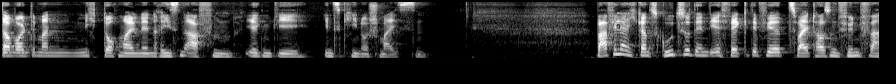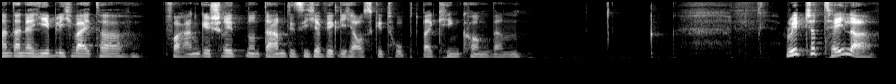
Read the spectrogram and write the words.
da wollte man nicht doch mal einen Riesenaffen irgendwie ins Kino schmeißen. War vielleicht ganz gut so, denn die Effekte für 2005 waren dann erheblich weiter vorangeschritten und da haben die sich ja wirklich ausgetobt bei King Kong dann. Richard Taylor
